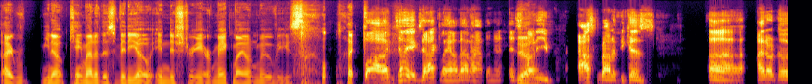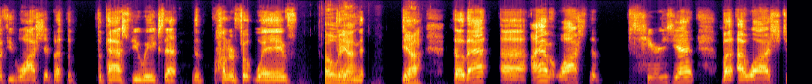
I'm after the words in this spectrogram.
I you know came out of this video industry or make my own movies. like, well, I can tell you exactly how that happened. It's Yeah. funny you ask about it because uh, I don't know if you watched it, but the the past few weeks that the hundred foot wave oh thing yeah, that- yeah. So that uh I haven't watched the series yet, but I watched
